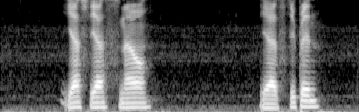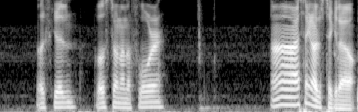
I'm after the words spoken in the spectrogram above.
yes, yes, no. Yeah, it's stupid. Looks good. Glowstone on the floor. Uh, I think I'll just take it out.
